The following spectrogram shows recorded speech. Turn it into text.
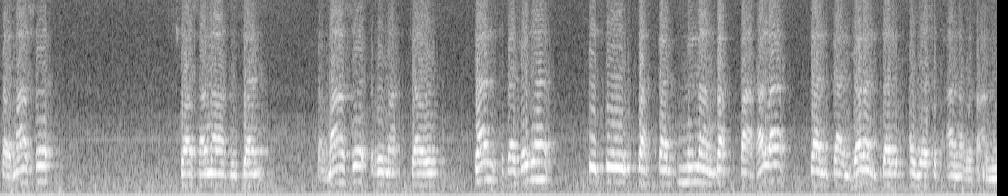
termasuk suasana hujan, termasuk rumah jauh, dan sebagainya, itu bahkan menambah pahala dan ganjaran dari Allah Subhanahu wa taala.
